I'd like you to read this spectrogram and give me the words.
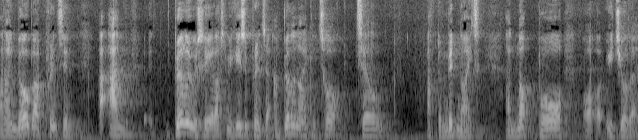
and I know about printing. And Bill, who was here last week, he's a printer, and Bill and I can talk till after midnight and not bore uh, each other.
